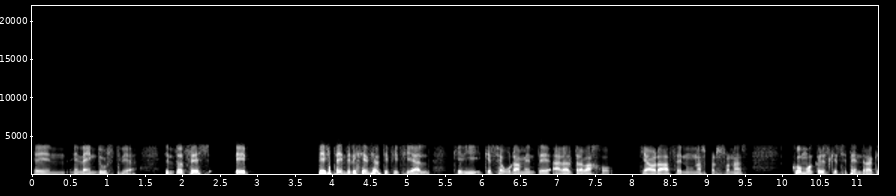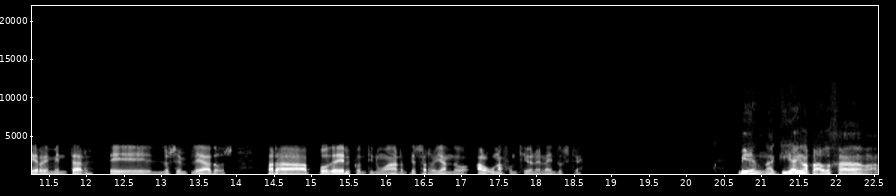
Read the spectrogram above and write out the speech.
en, la industria. Entonces, eh, esta inteligencia artificial, que, seguramente hará el trabajo que ahora hacen unas personas, ¿cómo crees que se tendrá que reinventar eh, los empleados para poder continuar desarrollando alguna función en la industria? Bien, aquí hay una paradoja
